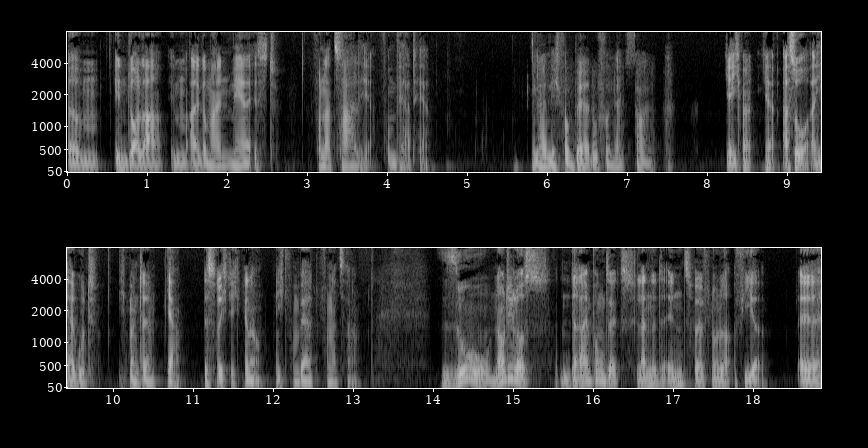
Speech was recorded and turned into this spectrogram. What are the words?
ähm, in Dollar im Allgemeinen mehr ist. Von der Zahl her, vom Wert her. Ja, nicht vom Wert, nur von der Zahl. Ja, ich meine, ja, ach so, ja gut. Ich meinte, ja, ist richtig, genau. Nicht vom Wert, von der Zahl. So, Nautilus 3.6 landet in 12.04. Äh,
